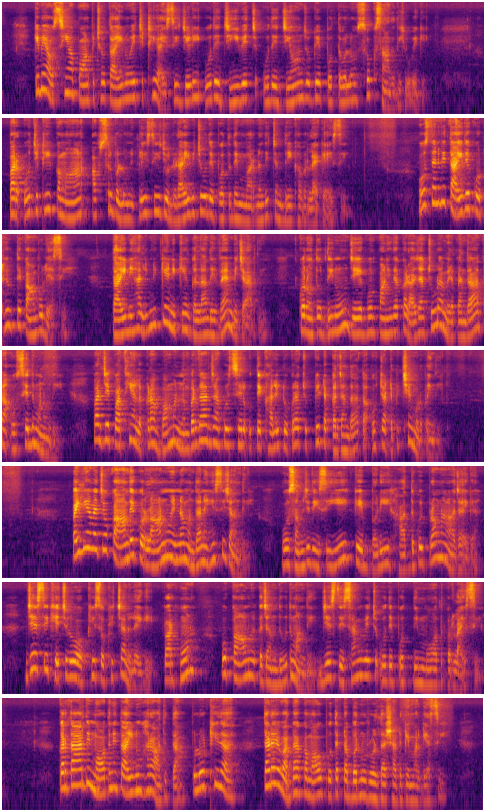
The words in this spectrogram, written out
ਕਿਵੇਂ ਔਸੀਆਂ ਪਾਉਣ ਪਿਛੋਂ ਤਾਈ ਨੂੰ ਇਹ ਚਿੱਠੀ ਆਈ ਸੀ, ਜਿਹੜੀ ਉਹਦੇ ਜੀ ਵਿੱਚ ਉਹਦੇ ਜਿਉਣ ਜੋਗੇ ਪੁੱਤ ਵੱਲੋਂ ਸੁੱਖ ਸਾਂਦਦੀ ਹੋਵੇਗੀ। ਪਰ ਉਹ ਚਿੱਠੀ ਕਮਾਨ ਅਫਸਰ ਵੱਲੋਂ ਨਿਕਲੀ ਸੀ, ਜੋ ਲੜਾਈ ਵਿੱਚ ਉਹਦੇ ਪੁੱਤ ਦੇ ਮਰਨ ਦੀ ਚੰਦਰੀ ਖਬਰ ਲੈ ਕੇ ਆਈ ਸੀ। ਉਸ ਦਿਨ ਵੀ ਤਾਈ ਦੇ ਕੋਠੇ ਉੱਤੇ ਕਾਂ ਬੋਲਿਆ ਸੀ। ਤਾਈ ਨਿਹਾਲੀ ਨਿੱਕੀਆਂ ਨਿੱਕੀਆਂ ਗੱਲਾਂ ਦੇ ਵਹਿਮ ਵਿਚਾਰਦੀ ਘਰੋਂ ਤੁਰਦੀ ਨੂੰ ਜੇ ਅੱਗੋਂ ਪਾਣੀ ਦਾ ਘੜਾ ਜਾਂ ਚੂੜਾ ਮਿਲ ਪੈਂਦਾ ਤਾਂ ਉਹ ਸਿੱਧ ਮਨਾਉਂਦੀ। ਪਰ ਜੇ ਪਾਥੀਆਂ ਲੱਕੜਾਂ ਬਾਹਮਣ ਨੰਬਰਦਾਰ ਜਾਂ ਕੋਈ ਸਿਰ ਉੱਤੇ ਖਾਲੀ ਟੋਕਰਾ ਚੁੱਕ ਕੇ ਟੱਕਰ ਜਾਂਦਾ ਤਾਂ ਉਹ ਝੱਟ ਪਿੱਛੇ ਮੁੜ ਪੈਂਦੀ। ਪਹਿਲੀਆਂ ਵਿੱਚ ਉਹ ਕਾਂ ਦੇ ਕੁਰਲਾਨ ਨੂੰ ਇੰਨਾ ਮੰਦਾ ਨਹੀਂ ਸੀ ਜਾਣਦੀ। ਉਹ ਸਮਝਦੀ ਸੀ ਕਿ ਬੜੀ ਹੱਦ ਕੋਈ ਪ੍ਰਾਹੁਣਾ ਆ ਜਾਏਗਾ। ਜਿਸ ਦੀ ਖਿੱਚ ਲੋ ਔਖੀ ਸੌਖੀ ਚੱਲ ਲਏਗੀ। ਪਰ ਹੁਣ ਉਹ ਕਾਂ ਨੂੰ ਇੱਕ ਜਮਦੂਤ ਮੰਨਦੀ, ਜਿਸ ਦੇ ਸੰਗ ਵਿੱਚ ਉਹਦੇ ਪੁੱਤ ਦੀ ਮੌਤ ਕਰਲਾਈ ਸੀ। ਕਰਤਾਰ ਦੀ ਮੌਤ ਨੇ ਤਾਈ ਨੂੰ ਹਰਾ ਦਿੱਤਾ। ਪਲੋਠੀ ਦਾ ਤੜੇ ਵਰਗਾ ਕਮਾਊ ਪੁੱਤ ਟੱਬਰ ਨੂੰ ਰੁਲਦਾ ਛੱਡ ਕੇ ਮਰ ਗਿਆ ਸੀ।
